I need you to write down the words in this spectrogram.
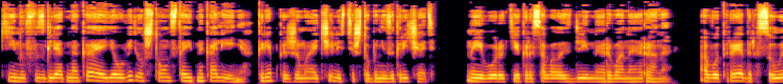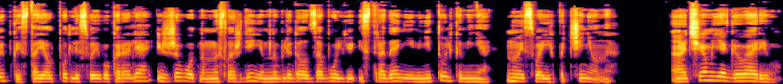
Кинув взгляд на Кая, я увидел, что он стоит на коленях, крепко сжимая челюсти, чтобы не закричать. На его руке красовалась длинная рваная рана. А вот Редер с улыбкой стоял подле своего короля и с животным наслаждением наблюдал за болью и страданиями не только меня, но и своих подчиненных. «О чем я говорю?»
